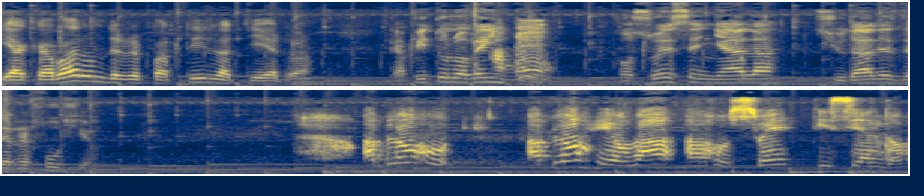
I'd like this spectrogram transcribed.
y acabaron de repartir la tierra. Capítulo 20. Amén. Josué señala ciudades de refugio. Habló, habló Jehová a Josué diciendo,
